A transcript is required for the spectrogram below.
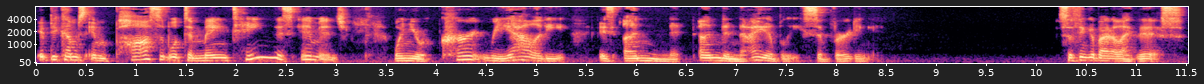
it becomes impossible to maintain this image when your current reality is undeniably subverting it. So think about it like this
